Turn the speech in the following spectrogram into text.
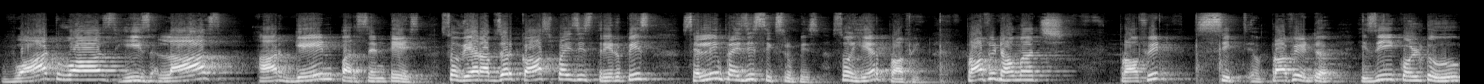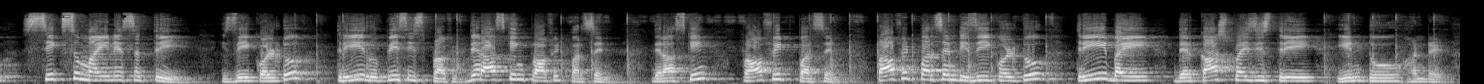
What was his loss or gain percentage? So we are observe cost price is 3 rupees selling price is 6 rupees. So here profit. Profit how much? Profit 6 uh, profit is equal to 6 minus 3 is equal to 3 rupees is profit. They are asking profit percent. They are asking profit percent. Profit percent is equal to 3 by their cost price is 3 into 100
